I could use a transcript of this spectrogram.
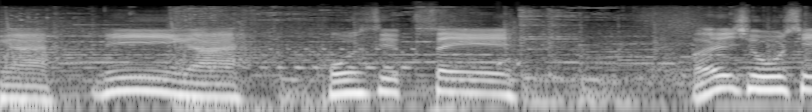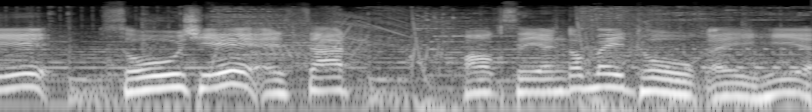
ไง นี่ไง คูณ14เฮ้ยชูชิซูชิไอ้สัตว์ออกเสียงก็ไม่ถูกไอ้เฮีย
